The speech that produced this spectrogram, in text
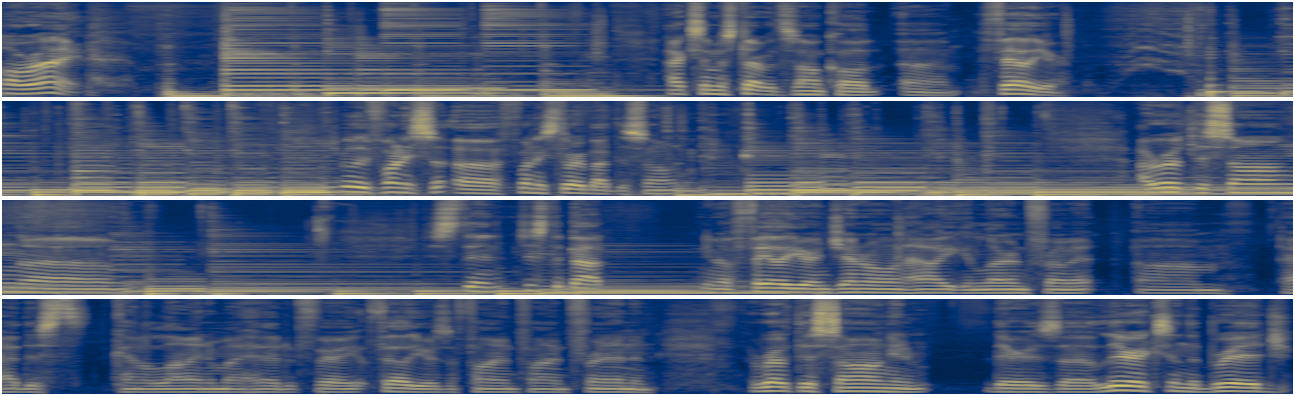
All right. Actually, I'm gonna start with a song called uh, "Failure." It's a really funny, uh, funny story about this song. I wrote this song um, just in, just about you know failure in general and how you can learn from it. Um, I had this kind of line in my head: "Failure is a fine, fine friend." And I wrote this song, and there's uh, lyrics in the bridge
